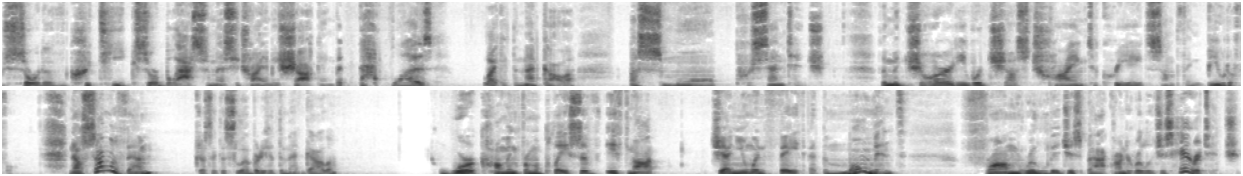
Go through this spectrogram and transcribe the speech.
sort of critiques or blasphemous. You're trying to be shocking. But that was, like at the Met Gala, a small percentage. The majority were just trying to create something beautiful. Now, some of them, just like the celebrities at the Met Gala, were coming from a place of, if not genuine faith at the moment, from religious background or religious heritage.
